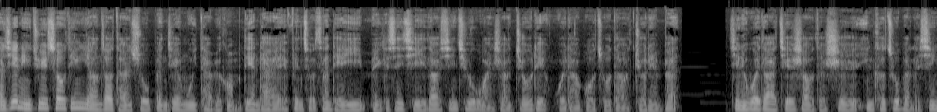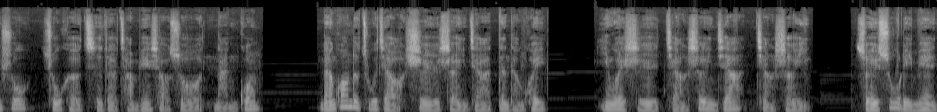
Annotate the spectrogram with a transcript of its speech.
感谢您继续收听《杨照谈书》。本节目以台北广播电台 FM 九三点一，每个星期一到星期五晚上九点为大家播出到九点半。今天为大家介绍的是映客出版的新书朱赫兹的长篇小说《南光》。《南光》的主角是摄影家邓腾辉，因为是讲摄影家讲摄影，所以书里面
